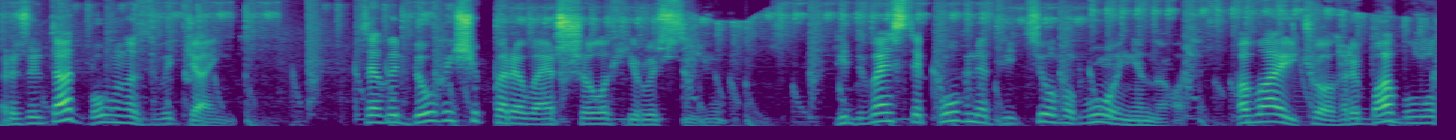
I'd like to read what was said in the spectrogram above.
Результат був надзвичайний. Це видовище перевершило Хіросіму. Відвести погляд від цього вогняного, палаючого гриба було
